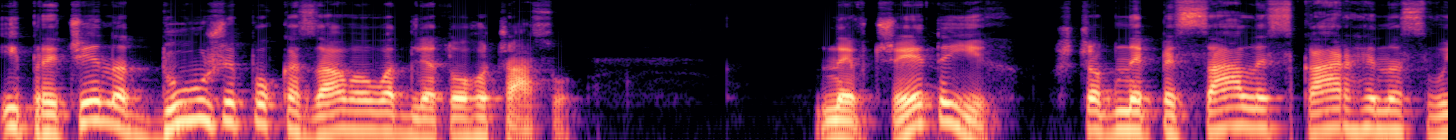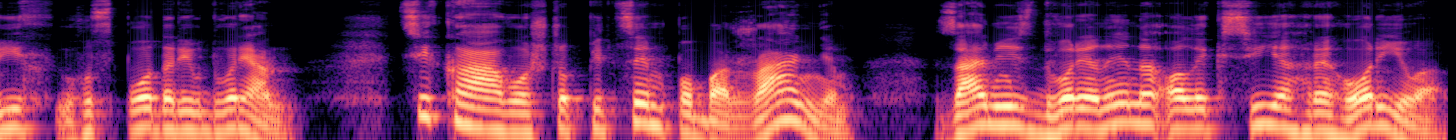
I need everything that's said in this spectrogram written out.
і причина дуже показова для того часу. Не вчити їх, щоб не писали скарги на своїх господарів дворян. Цікаво, що під цим побажанням замість дворянина Олексія Григор'єва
